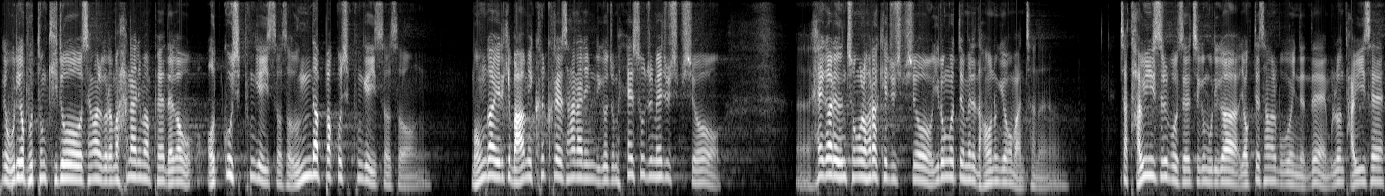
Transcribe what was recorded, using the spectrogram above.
그러니까 우리가 보통 기도 생활 그러면 하나님 앞에 내가 얻고 싶은 게 있어서 응답받고 싶은 게 있어서 뭔가 이렇게 마음이 클클해서 하나님 이거 좀 해소 좀 해주십시오. 해갈의 은총을 허락해 주십시오. 이런 것 때문에 나오는 경우가 많잖아요. 자, 다윗을 보세요. 지금 우리가 역대상을 보고 있는데 물론 다윗의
